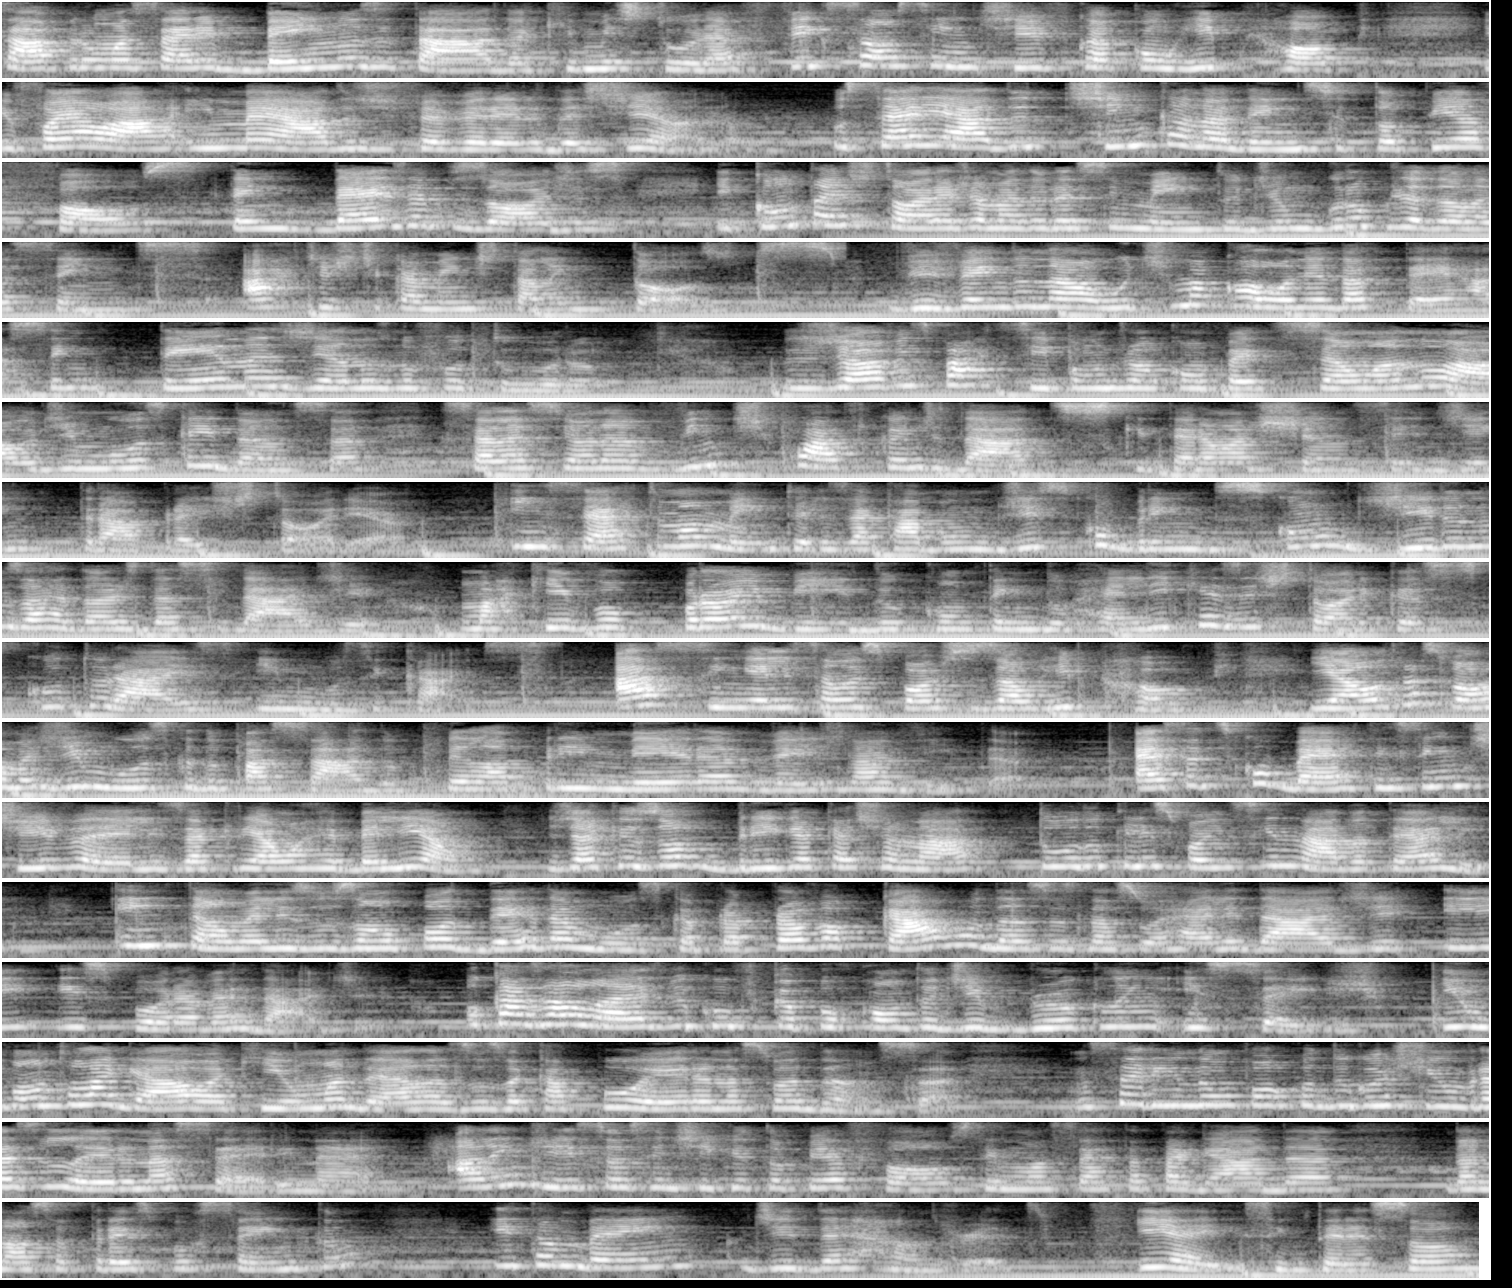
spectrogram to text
começar por uma série bem inusitada que mistura ficção científica com hip hop e foi ao ar em meados de fevereiro deste ano. O seriado teen canadense Utopia Falls tem 10 episódios e conta a história de amadurecimento de um grupo de adolescentes artisticamente talentosos, vivendo na última colônia da Terra centenas de anos no futuro, os jovens participam de uma competição anual de música e dança que seleciona 24 candidatos que terão a chance de entrar para a história. Em certo momento, eles acabam descobrindo, escondido nos arredores da cidade, um arquivo proibido contendo relíquias históricas, culturais e musicais. Assim, eles são expostos ao hip hop e a outras formas de música do passado pela primeira vez na vida. Essa descoberta incentiva eles a criar uma rebelião, já que os obriga a questionar tudo que lhes foi ensinado até ali. Então eles usam o poder da música para provocar mudanças na sua realidade e expor a verdade. O casal lésbico fica por conta de Brooklyn e Sage. E um ponto legal é que uma delas usa capoeira na sua dança, inserindo um pouco do gostinho brasileiro na série, né? Além disso, eu senti que Utopia Falls tem uma certa pegada da nossa 3%, e também de The Hundred. E aí, se interessou?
